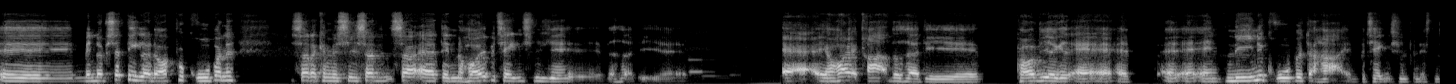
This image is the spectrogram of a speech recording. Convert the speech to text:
Øh, men når vi så deler det op på grupperne, så der kan man sige, så, så er den høje betalingsvilje, hvad hedder det, øh, er i høj grad, hvad hedder det, påvirket af, at af den ene gruppe, der har en betalingsvilje på næsten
